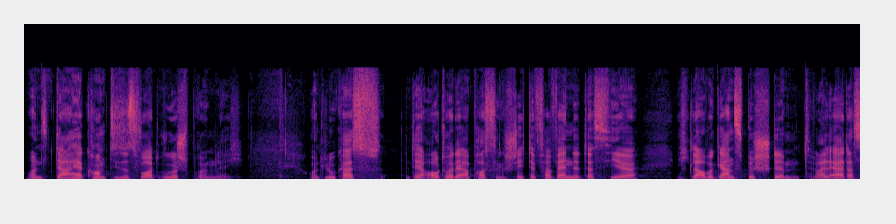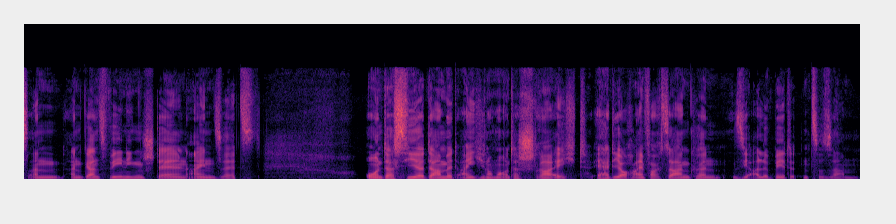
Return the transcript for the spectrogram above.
Und daher kommt dieses Wort ursprünglich. Und Lukas, der Autor der Apostelgeschichte, verwendet das hier, ich glaube, ganz bestimmt, weil er das an, an ganz wenigen Stellen einsetzt. Und das hier damit eigentlich nochmal unterstreicht. Er hätte ja auch einfach sagen können, sie alle beteten zusammen.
